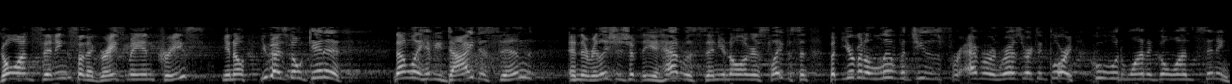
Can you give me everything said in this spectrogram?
go on sinning so that grace may increase. You know, you guys don't get it. Not only have you died to sin and the relationship that you had with sin, you're no longer a slave to sin, but you're going to live with Jesus forever in resurrected glory. Who would want to go on sinning?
